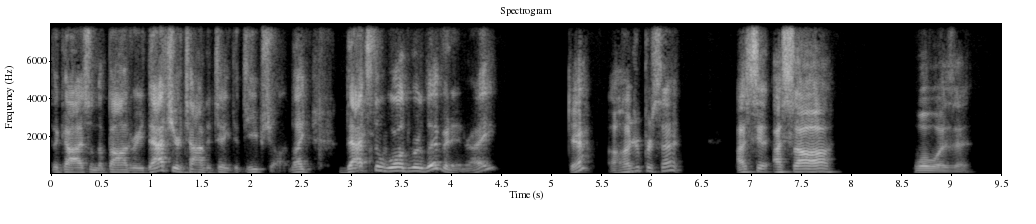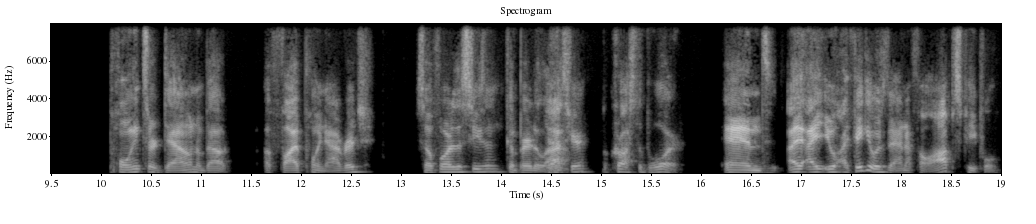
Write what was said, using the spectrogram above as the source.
the guys on the boundary, that's your time to take the deep shot. Like that's the world we're living in, right? Yeah, a hundred percent. I see. I saw. What was it? Points are down about a five point average so far this season compared to last yeah, year across the board. And I, I I think it was the NFL ops people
